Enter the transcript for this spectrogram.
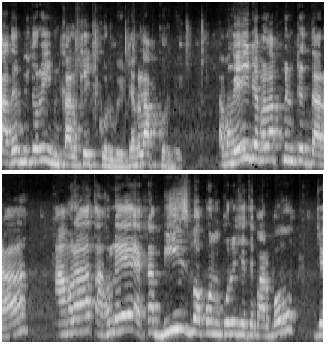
তাদের ভিতরে ইনকালকেট করবে ডেভেলপ করবে। এবং এই ডেভেলপমেন্টের দ্বারা আমরা তাহলে একটা বীজ বপন করে যেতে পারব যে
